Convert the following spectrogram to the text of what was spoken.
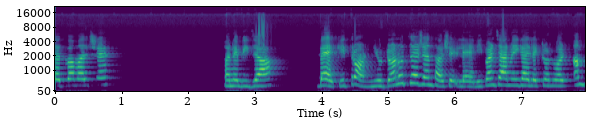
તત્વ મળશે. અને બીજા બે કે ત્રણ ન્યુટ્રોન ઉત્સર્જન થશે, એટલે એની પણ ચાર મેગા ઇલેક્ટ્રોન વોલ્ટ. આમ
